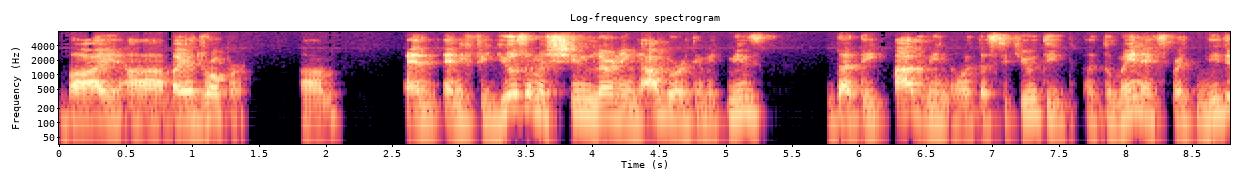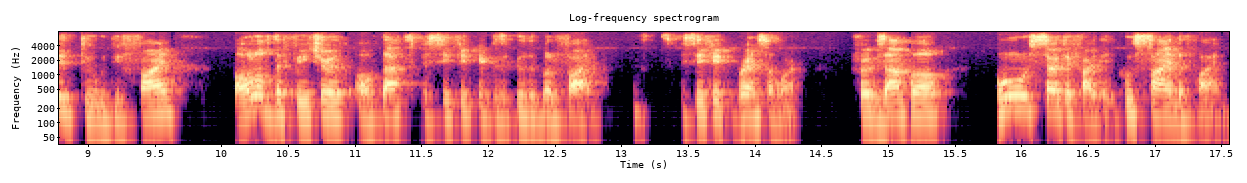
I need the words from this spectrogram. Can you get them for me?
by, uh, by a dropper, um, and, and if you use a machine learning algorithm, it means that the admin or the security uh, domain expert needed to define all of the features of that specific executable file, specific ransomware. For example, who certified it, who signed the file,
